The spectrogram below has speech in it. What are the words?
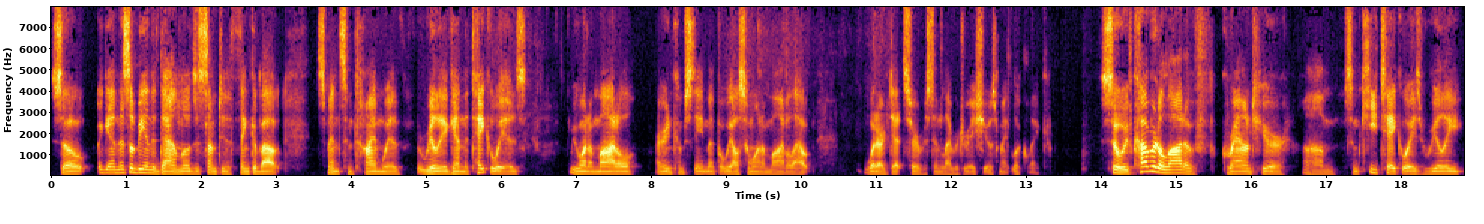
So again this will be in the downloads. As something to think about spend some time with. But really, again, the takeaway is we want to model our income statement, but we also want to model out what our debt service and leverage ratios might look like. So we've covered a lot of ground here. Um, some key takeaways really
